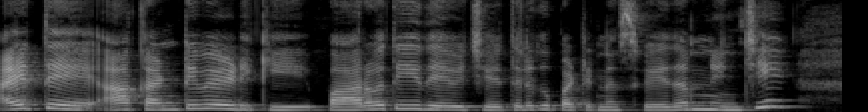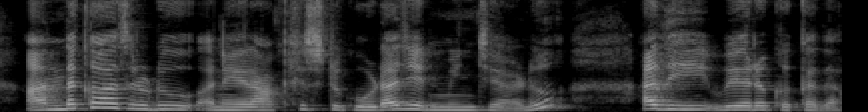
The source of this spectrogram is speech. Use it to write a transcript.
అయితే ఆ కంటివేడికి పార్వతీదేవి చేతులకు పట్టిన స్వేదం నుంచి అంధకాసురుడు అనే రాక్షసుడు కూడా జన్మించాడు. అది వేరొక కథ.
